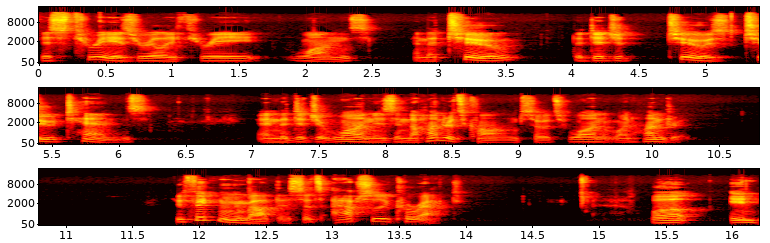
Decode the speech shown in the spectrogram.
This 3 is really three ones. And the 2, the digit 2 is two tens. And the digit 1 is in the hundreds column, so it's 1 100. You're thinking about this. That's absolutely correct. Well, in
